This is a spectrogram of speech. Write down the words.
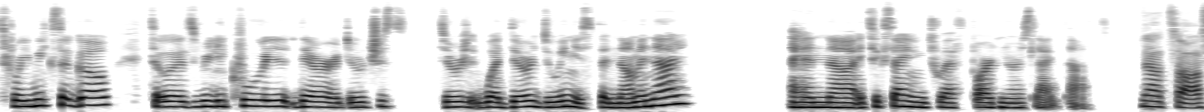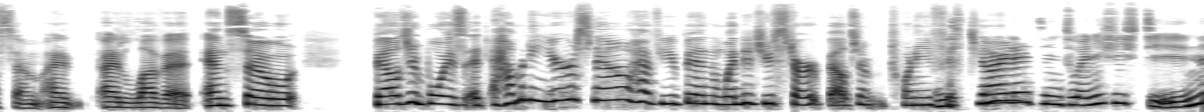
three weeks ago. So it was really cool. They're, they're just, they're, what they're doing is phenomenal. And uh, it's exciting to have partners like that. That's awesome. I, I love it. And so Belgian Boys, uh, how many years now have you been? When did you start Belgium? 2015? We started in 2015.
